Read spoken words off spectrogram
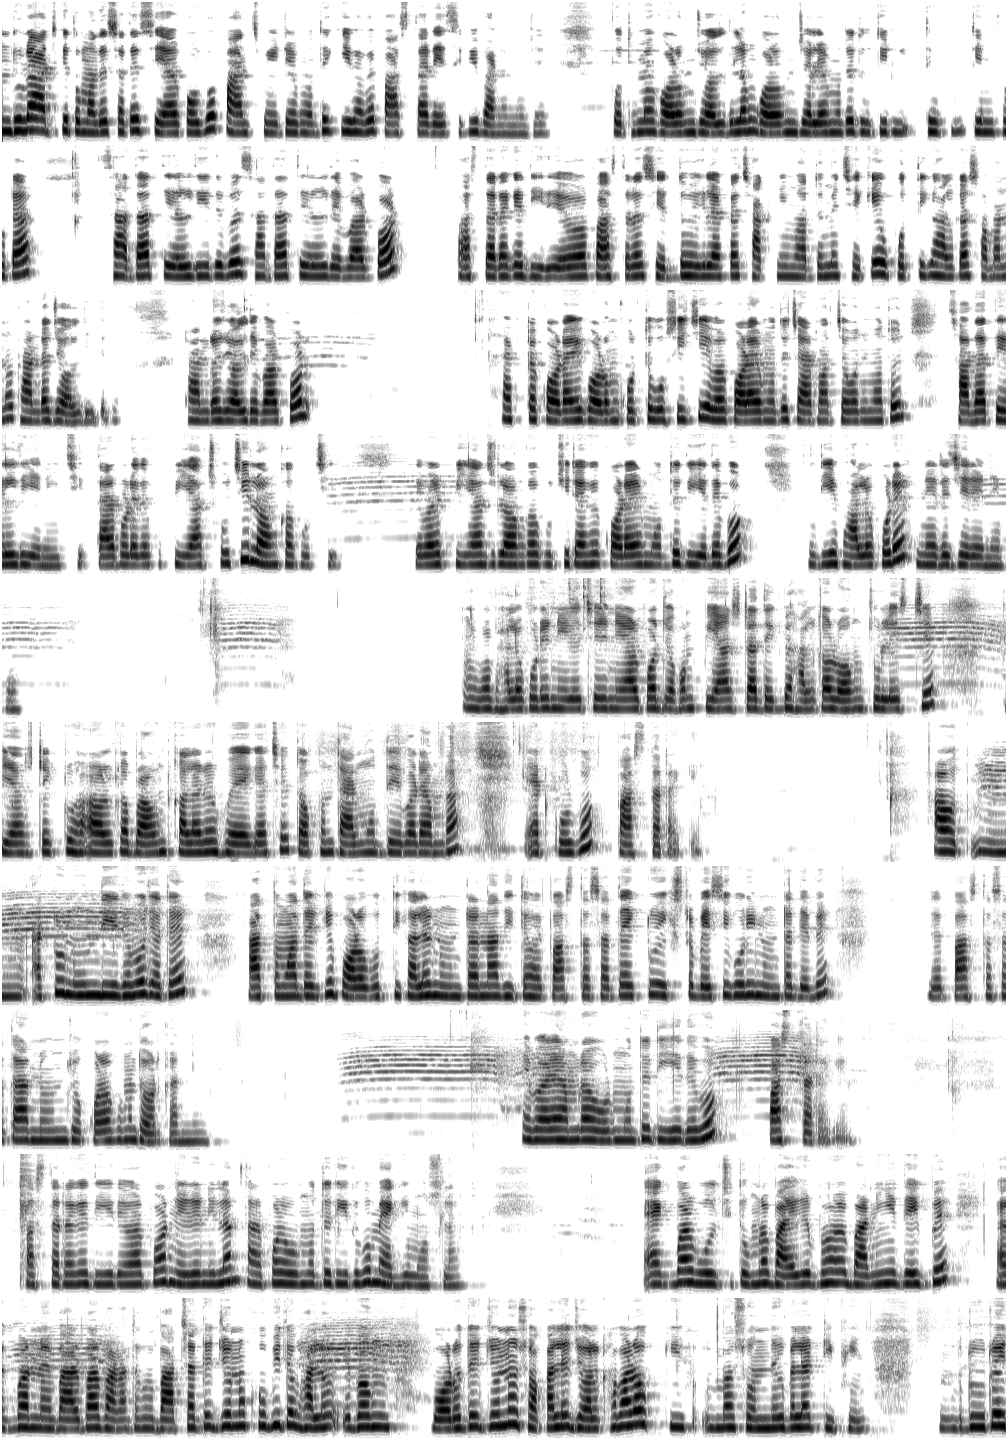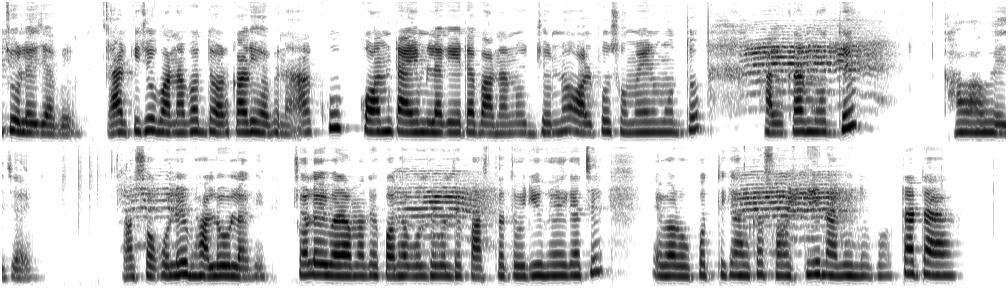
বন্ধুরা, আজকে তোমাদের সাথে শেয়ার করব পাঁচ মিনিটের মধ্যে কীভাবে পাস্তার রেসিপি বানানো যায়। প্রথমে গরম জল দিলাম, গরম জলের মধ্যে দু তিন তিন ফোঁটা সাদা তেল দিয়ে দেবে। সাদা তেল দেওয়ার পর পাস্তাটাকে দিয়ে দেবে। এবার পাস্তাটা সেদ্ধ হয়ে গেলে একটা ছাঁকনির মাধ্যমে ছেঁকে উপর থেকে হালকা সামান্য ঠান্ডা জল দিয়ে দেবে। ঠান্ডা জল দেওয়ার পর একটা কড়াই গরম করতে বসিয়েছি। এবার কড়াইয়ের মধ্যে চার পাঁচ চামচ মতন সাদা তেল দিয়ে নিচ্ছি। তারপরে দেখো পেঁয়াজ কুচি, লঙ্কা কুচি। এবার পেঁয়াজ, লঙ্কা কুচিটাকে কড়াইয়ের মধ্যে দিয়ে দেব। দিয়ে ভালো করে নেড়ে চেড়ে নেব। এবার ভালো করে নেড়ে চেড়ে নেওয়ার পর যখন পেঁয়াজটা দেখবে হালকা রং চলে এসছে, পেঁয়াজটা একটু হালকা ব্রাউন কালারের হয়ে গেছে, তখন তার মধ্যে এবারে আমরা অ্যাড করব পাস্তাটাকে। একটু নুন দিয়ে দেবো যাতে আর তোমাদেরকে পরবর্তীকালে নুনটা না দিতে হয়। পাস্তার সাথে একটু এক্সট্রা বেশি করেই নুনটা দেবে। যে পাস্তার সাথে আর নুন যোগ করার কোনো দরকার নেই। এবারে আমরা ওর মধ্যে দিয়ে দেব পাস্তাটাকে। পাস্তাটাকে দিয়ে দেওয়ার পর নেড়ে নিলাম, তারপর ওর মধ্যে দিয়ে দেবো ম্যাগি মশলা। একবার বলছি, তোমরা বাইরের ভাবে বানিয়ে দেখবে, একবার নয়, বারবার বানাতে হবে। বাচ্চাদের জন্য খুবই তো ভালো এবং বড়দের জন্য সকালে জলখাবারও কি বা সন্ধ্যেবেলার টিফিন, দুটোই চলে যাবে। আর কিছু বানাবার দরকারই হবে না। আর খুব কম টাইম লাগে এটা বানানোর জন্য, অল্প সময়ের মধ্যে, হালকার মধ্যে খাওয়া হয়ে যায়। আর সকলের ভালোও লাগে। চলো এবার আমাদের কথা বলতে বলতে পাস্তা তৈরি হয়ে গেছে। এবার ওপর থেকে হালকা সস দিয়ে নামিয়ে নেব। টাটা!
